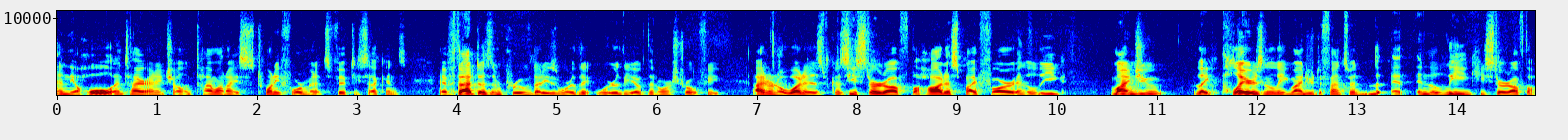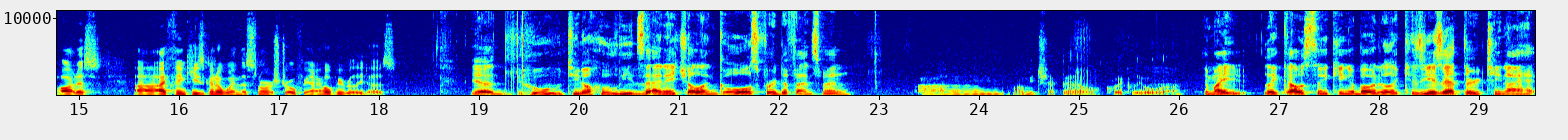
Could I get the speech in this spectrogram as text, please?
in the whole entire NHL in time on ice 24 minutes 50 seconds. If that doesn't prove that he's worthy worthy of the Norris Trophy, I don't know what is because he started off the hottest by far in the league. Mind you, like players in the league, mind you, defensemen in the league, he started off the hottest. Uh, I think he's going to win the Norris Trophy, and I hope he really does. Yeah, who do you know who leads the NHL in goals for defensemen? Um, let me check that out quickly. Hold on. It might like I was thinking about it, like cause he is at thirteen. I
